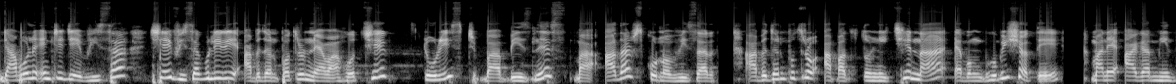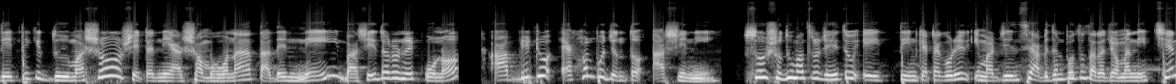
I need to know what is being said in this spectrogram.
ডাবল এন্ট্রি যে ভিসা সেই ভিসাগুলিরই আবেদনপত্র নেওয়া হচ্ছে। ট্যুরিস্ট বা বিজনেস বা আদার্স কোনো ভিসার আবেদনপত্র আপাতত নিচ্ছে না এবং ভবিষ্যতে মানে আগামী দেড় থেকে দুই মাসও সেটা নেওয়ার সম্ভাবনা তাদের নেই বা সেই ধরনের কোনো আপডেটও এখন পর্যন্ত আসেনি। সো শুধুমাত্র যেহেতু এই তিন ক্যাটাগরির ইমার্জেন্সি আবেদনপত্র তারা জমা নিচ্ছেন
